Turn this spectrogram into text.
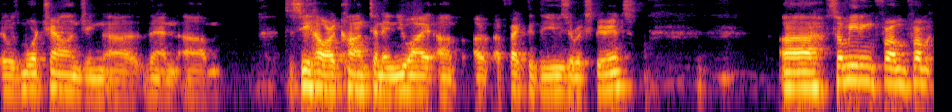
it was more challenging uh, than um, to see how our content and UI uh, uh, affected the user experience. Uh, so meaning from from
